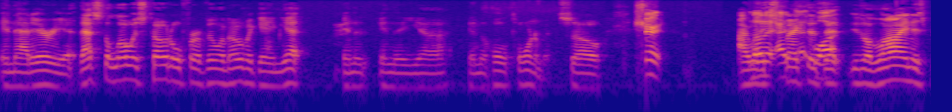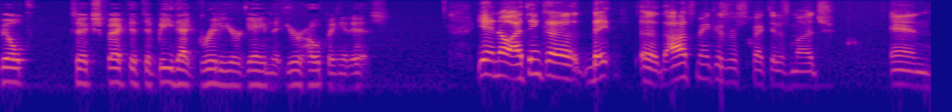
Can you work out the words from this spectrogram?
in that area. That's the lowest total for a Villanova game yet in the in the uh, in the whole tournament. So sure, I would no, expect I, I, that, well, that the line is built to expect it to be that grittier game that you're hoping it is. Yeah, no, I think uh, they uh, the odds makers respect it as much, and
